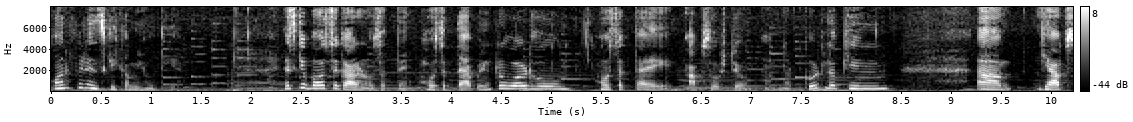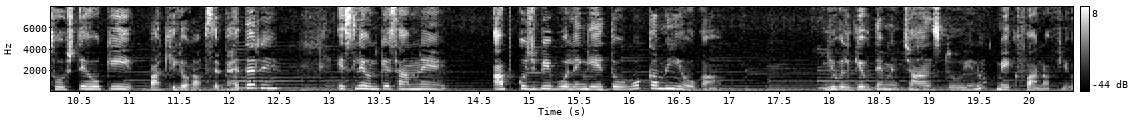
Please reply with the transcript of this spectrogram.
कॉन्फिडेंस की कमी होती है। इसके बहुत से कारण हो सकते हैं। हो सकता है आप इंट्रोवर्ड हो हो सकता है आप सोचते हो I am not good looking या आप सोचते हो कि बाकी लोग आपसे बेहतर हैं, इसलिए उनके सामने आप कुछ भी बोलेंगे तो वो कम ही होगा। You will give them a chance to you know make fun of you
